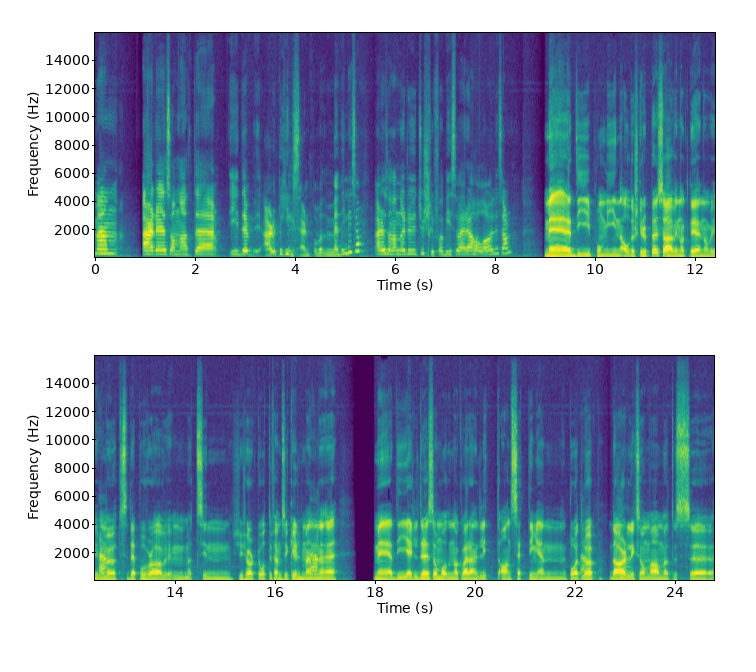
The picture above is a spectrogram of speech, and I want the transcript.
Men er det sånn at eh, i det, Er du på hilseren på, med de, liksom? Er det sånn at når du tusler forbi, så er det halla, liksom? Med de på min aldersgruppe, så er vi nok det når vi Ja. møtes i depot, for da har vi møtt siden vi kjørte 85-sykkel. Men Ja. uh, med de eldre så må det nok være en litt annen setting enn på et Ja. løp. Da er det liksom ja, møtes eh,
